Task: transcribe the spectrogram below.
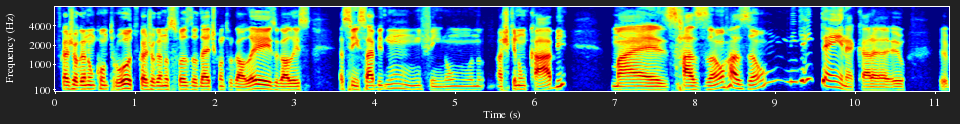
ficar jogando um contra o outro, ficar jogando os fãs do Dead contra o Gaules, o Gaules, assim, sabe, não, enfim, não, não, acho que não cabe, mas razão, razão ninguém tem, né, cara? Eu, eu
